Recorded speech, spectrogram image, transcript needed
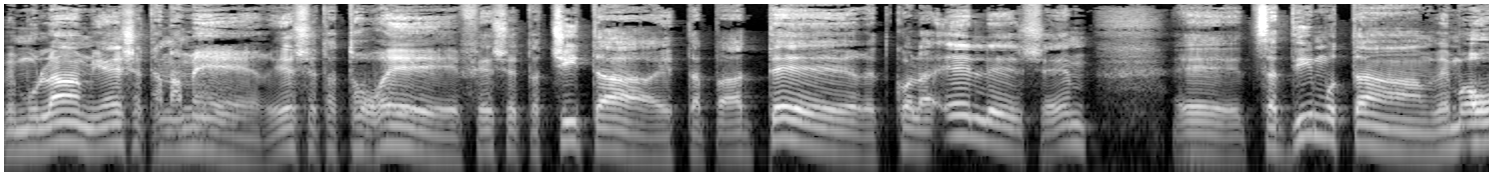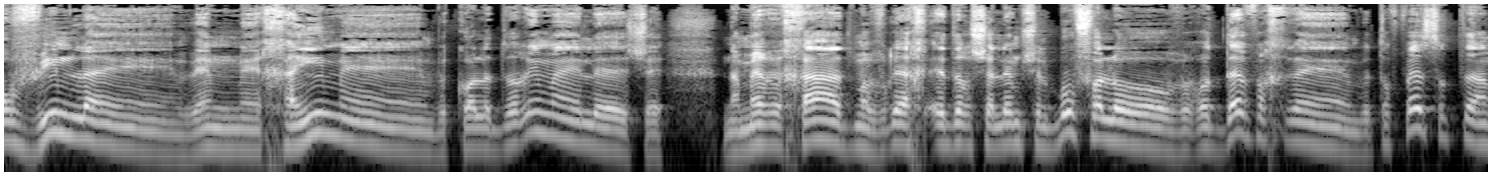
ומולם יש את הנמר, יש את הטורף, יש את הצ'יטה, את הפענתר, את כל האלה שהם אה, צדים אותם, והם אורבים להם, והם אה, חיים מהם, וכל הדברים האלה, שנמר אחד מבריח עדר שלם של בופלו, ורודף אחריהם, ותופס אותם,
